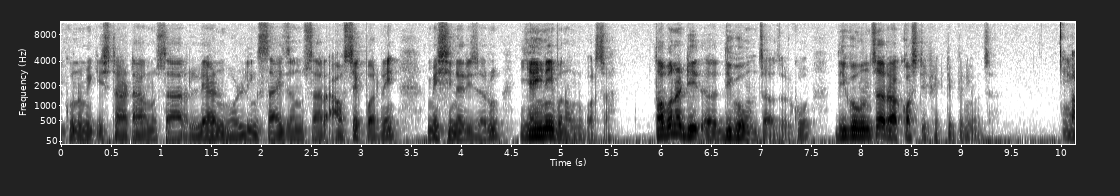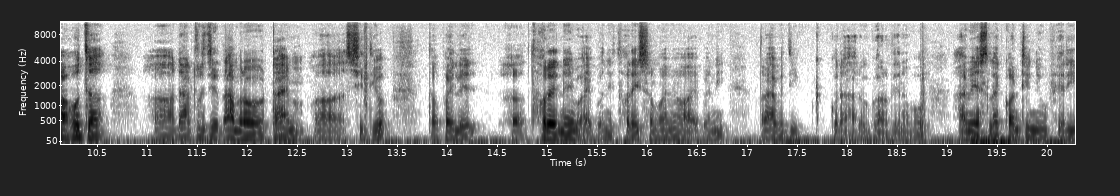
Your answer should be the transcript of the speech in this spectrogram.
इकोनोमिक स्टाटा अनुसार ल्यान्ड होल्डिङ साइज अनुसार आवश्यक पर्ने मेसिनरिजहरू यहीँ नै बनाउनुपर्छ। तब न डि दिगो हुन्छ हजुरको। दिगो हुन्छ र कस्ट इफेक्टिभ पनि हुन्छ। हुन्छ। डाक्टरजी हाम्रो टाइम सिद्धियो तपाईँले थोरै नै भए पनि थोरै समयमा भए पनि प्राविधिक कुराहरू गरिदिनु भयो हामी यसलाई कन्टिन्यू फेरि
